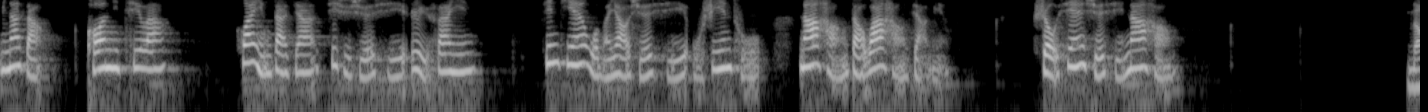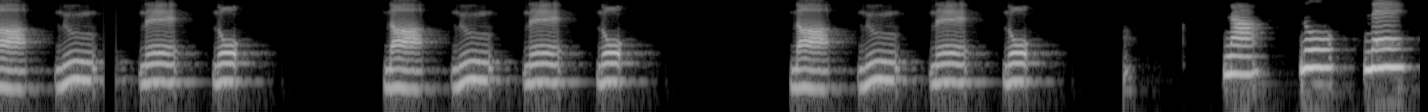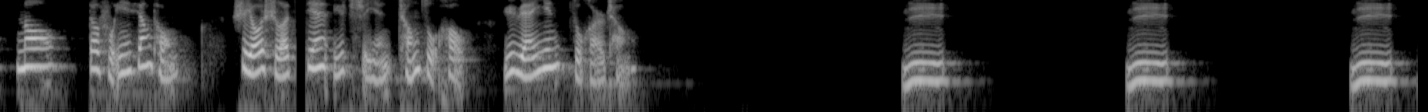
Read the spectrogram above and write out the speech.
皆さん、こんにちは。欢迎大家继续学习日语发音。今天我们要学习五十音图拉行到蛙行假名。首先学习拉行。なぬねのなぬねのなぬ ねの那、nu、ne、no 的辅音相同，是由舌尖与齿龈成组后与元音组合而成。ににに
